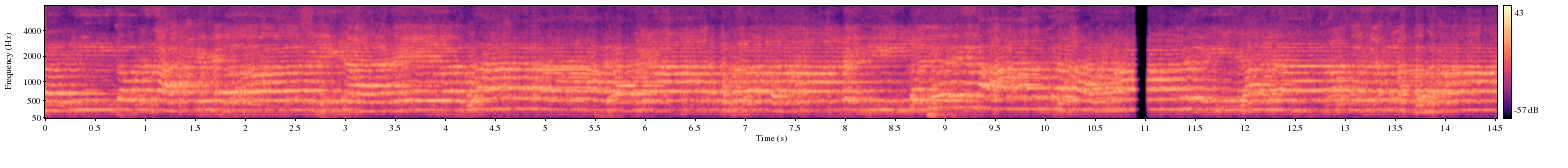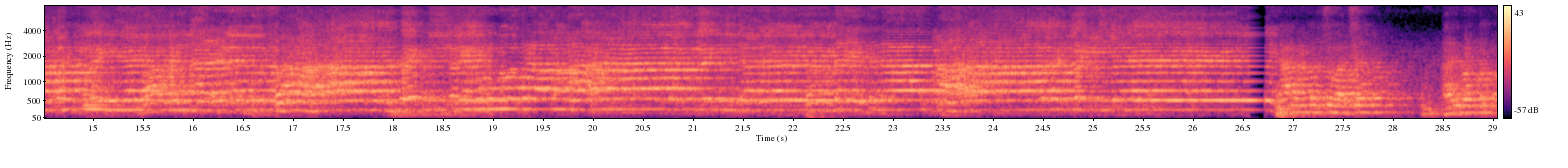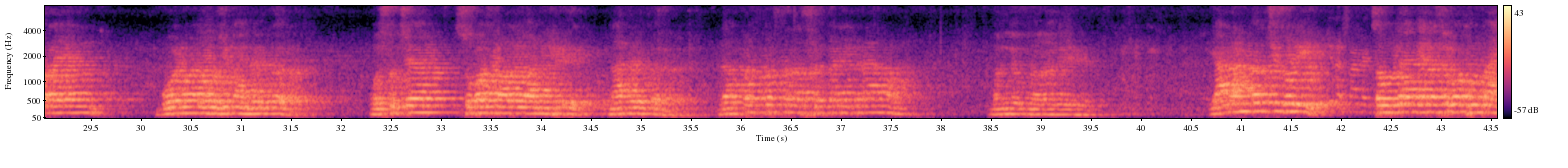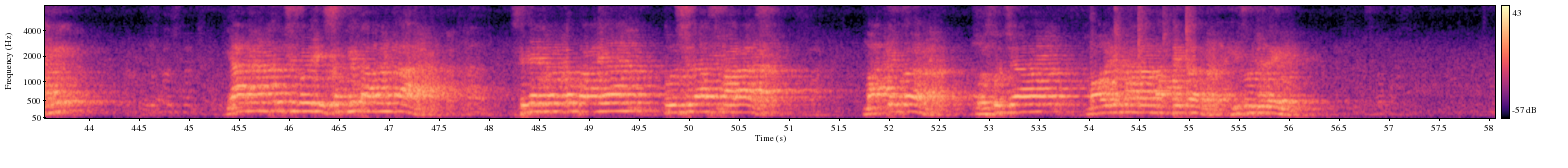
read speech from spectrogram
वाचन हरिभक्त परायण बोलवाड रोजी नांदेडकर. वसुच्या सुभाषराव वानखेडे नांदेडकर. जरा पटपट जरा सहकार्य करा आम्हाला. कुणाला यानंतरची जोडी चौथ्या अध्यायाला सुरुवात होत आहे. यानंतरची जोडी संगीत अलंकार. श्रीरंग परायण तुळशीदास महाराज मातेकर. वसुच्या माऊली महाराज मातेकर. ही जोडी राहील.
